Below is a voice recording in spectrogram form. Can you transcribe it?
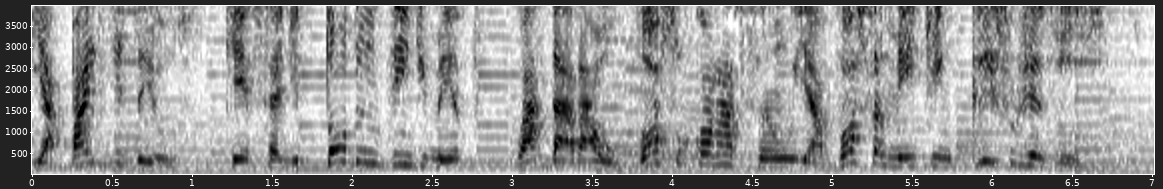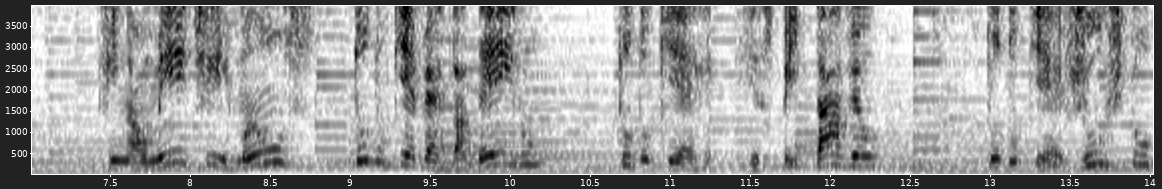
E a paz de Deus, que excede todo o entendimento, guardará o vosso coração e a vossa mente em Cristo Jesus. Finalmente, irmãos, tudo que é verdadeiro, tudo que é respeitável, tudo que é justo,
